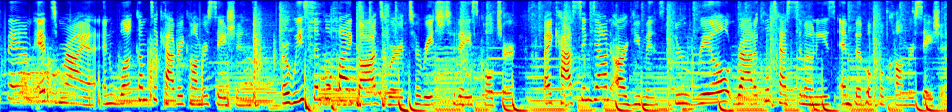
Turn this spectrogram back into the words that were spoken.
fam, it's Moriah, and welcome to Calvary Conversations, where we simplify God's word to reach today's culture by casting down arguments through real, radical testimonies and biblical conversations.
